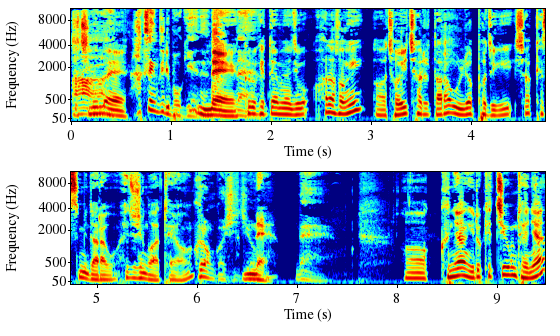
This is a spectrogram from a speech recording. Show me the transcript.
지금 아, 네. 학생들이 보기에는 네, 그렇기 때문에 지금 환호성이 어, 저희 차를 따라 울려 퍼지기 시작했습니다라고 해주신 것 같아요. 그런 것이죠. 네. 네. 어, 그냥 이렇게 찍으면 되냐?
